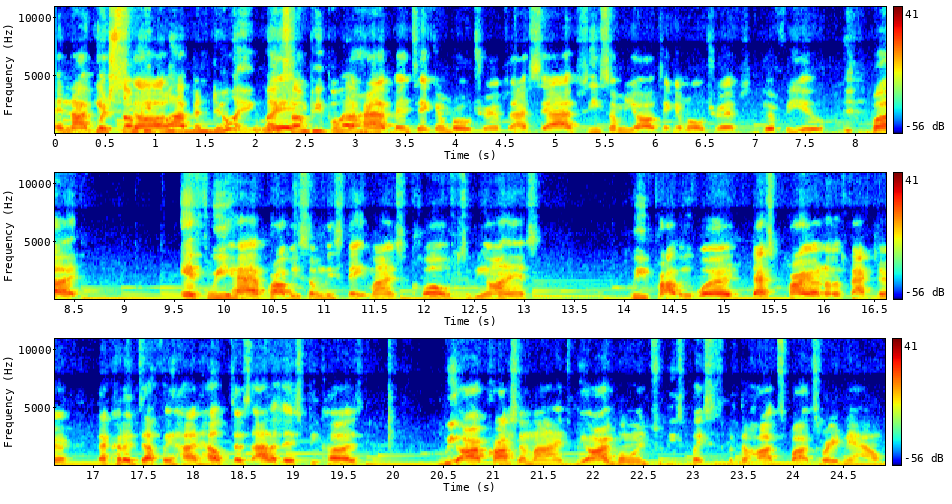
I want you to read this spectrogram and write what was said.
and not get Which some people have been doing. Like some people have, have been taking road trips. I see I see some of y'all taking road trips. Good for you. But if we had probably some of these state lines closed, to be honest, we probably would that's probably another factor that could have definitely had helped us out of this because we are crossing lines. We are going to these places with the hot spots right now.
